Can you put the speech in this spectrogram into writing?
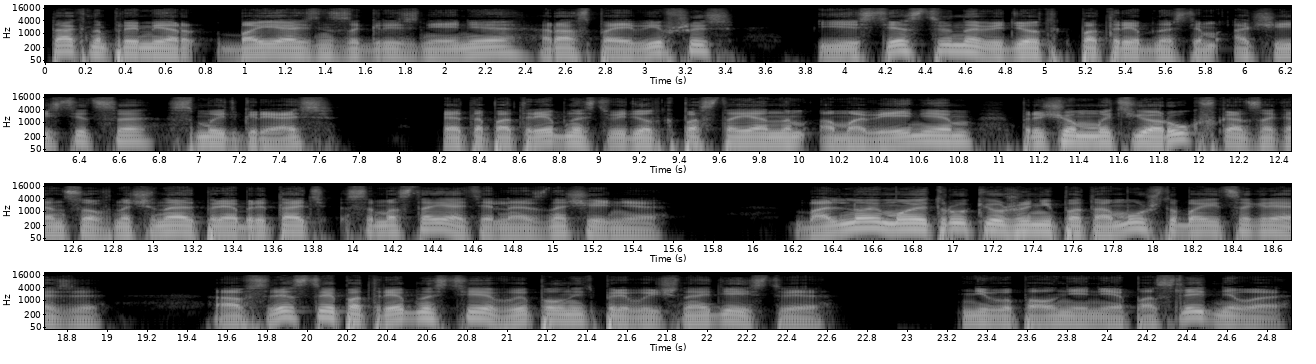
Так, например, боязнь загрязнения, раз появившись, естественно, ведет к потребностям очиститься, смыть грязь. Эта потребность ведет к постоянным омовениям, причем мытье рук, в конце концов, начинает приобретать самостоятельное значение. Больной моет руки уже не потому, что боится грязи, а вследствие потребности выполнить привычное действие. Невыполнение последнего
